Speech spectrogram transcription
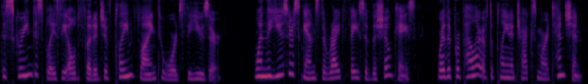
the screen displays the old footage of plane flying towards the user. When the user scans the right face of the showcase, where the propeller of the plane attracts more attention,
